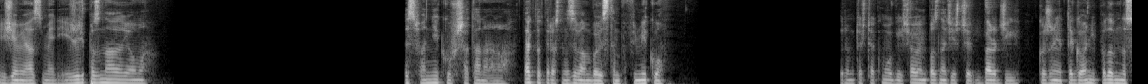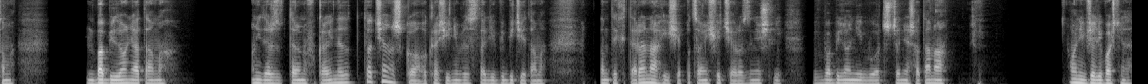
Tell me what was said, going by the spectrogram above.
ziemia zmieni. Jeżeli poznają wysłanników szatana, no, tak to teraz nazywam, bo jestem po filmiku, w którym ktoś tak mówi. Chciałem poznać jeszcze bardziej korzenie tego. Oni podobno są Babilonia tam. Oni też z terenów Ukrainy. To, to ciężko określić. Niby zostali wybici tam w tamtych terenach i się po całym świecie roznieśli. W Babilonii było czczenie szatana. Oni wzięli właśnie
